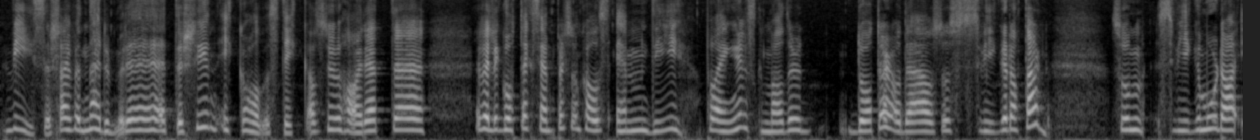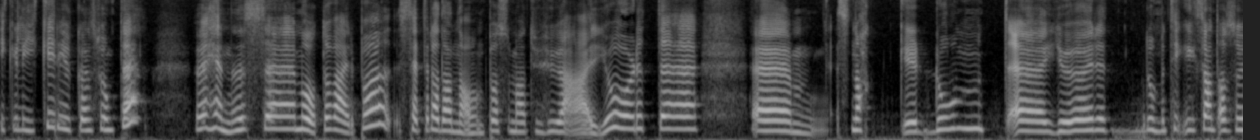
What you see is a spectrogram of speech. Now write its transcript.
viser seg ved nærmere ettersyn ikke holde stikk. Altså Du har et, eh, et veldig godt eksempel som kalles MD på engelsk. Mother daughter. Og det er altså svigerdatteren. Som svigermor da ikke liker i utgangspunktet. Eh, Hennes uh, måte å være på setter hun da navn på som at hun er jålete, uh, snakker dumt, uh, gjør dumme ting. Ikke sant? Altså,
